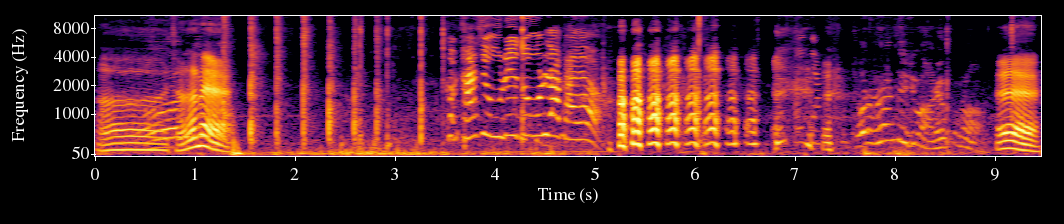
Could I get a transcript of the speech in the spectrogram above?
아, 잘하네. 그럼 다시 우리도 올라가요. 잘하는데 지금 안 했구나. 예.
